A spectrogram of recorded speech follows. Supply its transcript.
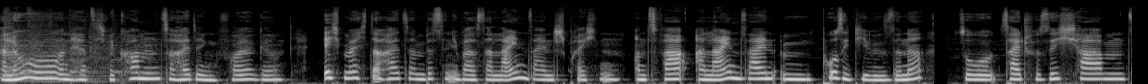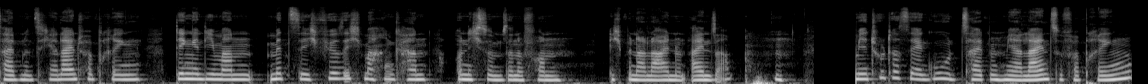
Hallo und herzlich willkommen zur heutigen Folge. Ich möchte heute ein bisschen über das Alleinsein sprechen. Und zwar Alleinsein im positiven Sinne, so Zeit für sich haben, Zeit mit sich allein verbringen, Dinge, die man mit sich für sich machen kann und nicht so im Sinne von ich bin allein und einsam. Mir tut das sehr gut, Zeit mit mir allein zu verbringen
